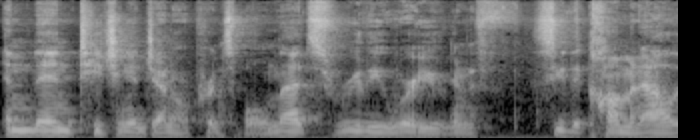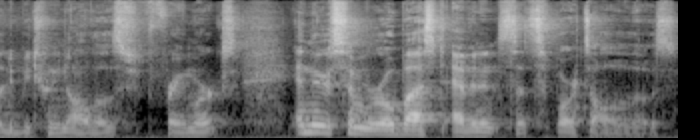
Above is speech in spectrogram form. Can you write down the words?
and then teaching a general principle. And that's really where you're going to see the commonality between all those frameworks. And there's some robust evidence that supports all of those.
